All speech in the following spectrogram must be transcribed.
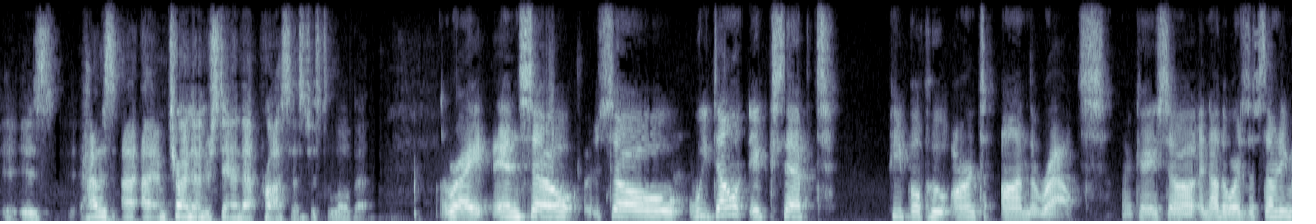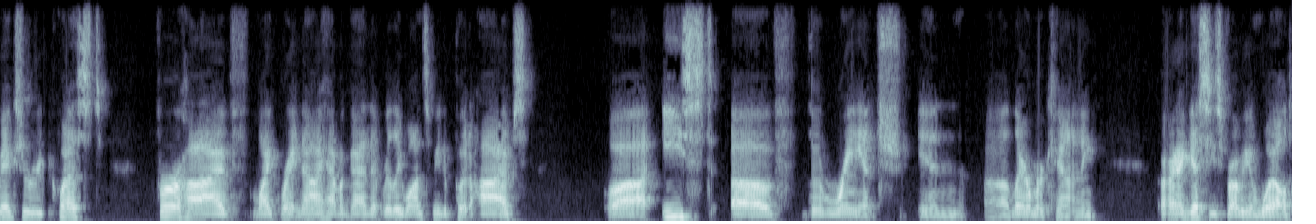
is how does I, I'm trying to understand that process just a little bit. Right, and so so we don't accept people who aren't on the routes. Okay, so in other words, if somebody makes a request for a hive, like right now, I have a guy that really wants me to put hives uh, east of the ranch in uh, Larimer County. Or I guess he's probably in Weld.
